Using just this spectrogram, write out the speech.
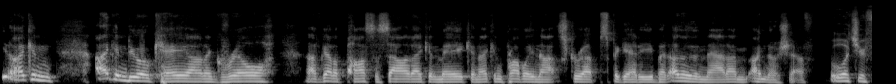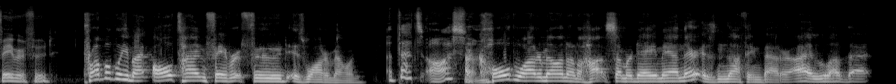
you know, I can I can do okay on a grill. I've got a pasta salad I can make, and I can probably not screw up spaghetti. But other than that, I'm I'm no chef. What's your favorite food? Probably my all-time favorite food is watermelon. Uh, that's awesome. A cold watermelon on a hot summer day, man, there is nothing better. I love that.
